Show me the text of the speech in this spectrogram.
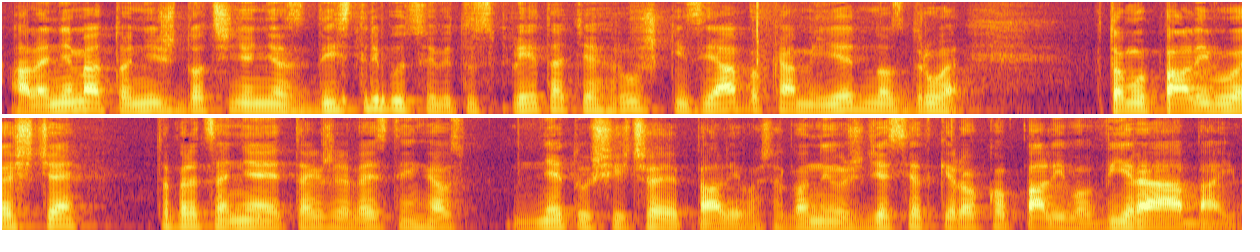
ale nemá to nič dočinenia s distribúciou. Vy tu splietate hrušky s jablkami jedno z druhé. K tomu palivu ešte, to predsa nie je tak, že Westinghouse netuší, čo je palivo. Však oni už desiatky rokov palivo vyrábajú.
